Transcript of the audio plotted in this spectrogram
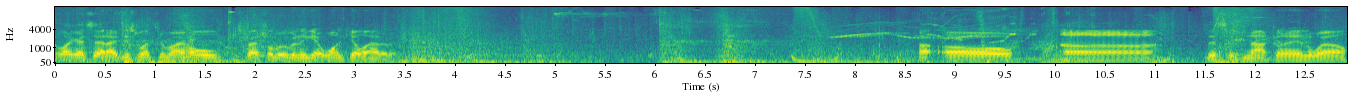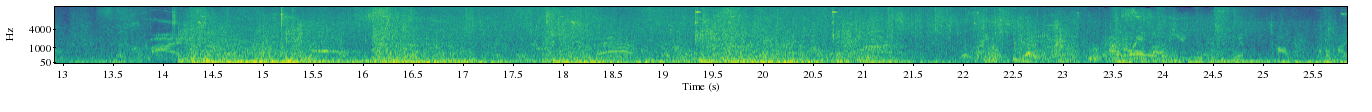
Like I said, I just went through my whole special move and didn't get one kill out of it. Uh-oh. Uh, This is not going to end well. I'm waiting. My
